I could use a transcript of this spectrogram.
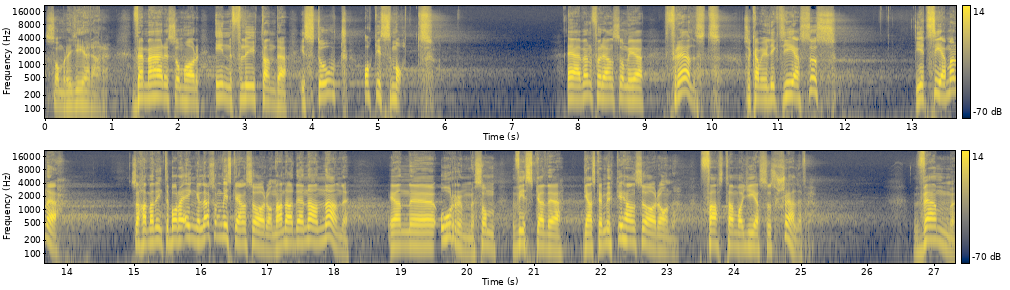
som regerar? Vem är det som har inflytande i stort och i smått? Även för den som är frälst så kan man ju likt Jesus i ett semane så hade han inte bara änglar som viskade i hans öron, han hade en annan, en eh, orm som viskade ganska mycket i hans öron, fast han var Jesus själv. Vem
